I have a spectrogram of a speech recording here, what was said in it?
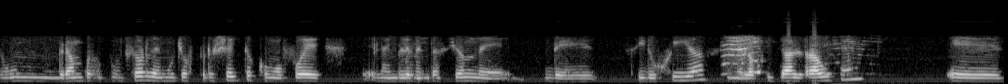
un gran propulsor de muchos proyectos como fue la implementación de, de cirugías en el hospital Rausen. Eh,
